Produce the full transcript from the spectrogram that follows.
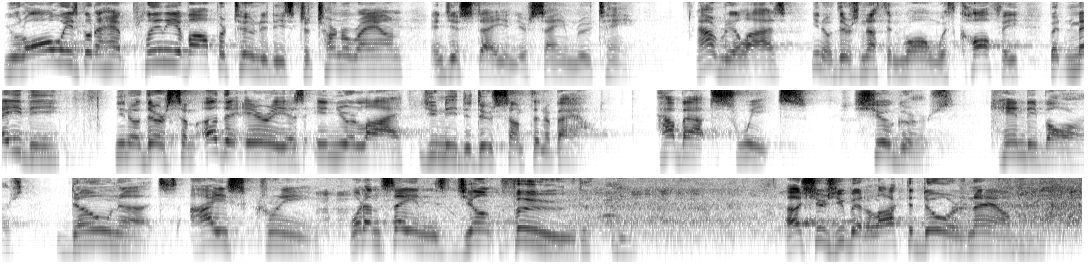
You're always going to have plenty of opportunities to turn around and just stay in your same routine. I realize, you know, there's nothing wrong with coffee, but maybe, you know, there are some other areas in your life you need to do something about. How about sweets, sugars, candy bars, donuts, ice cream? What I'm saying is junk food. Ushers, you better lock the doors now.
